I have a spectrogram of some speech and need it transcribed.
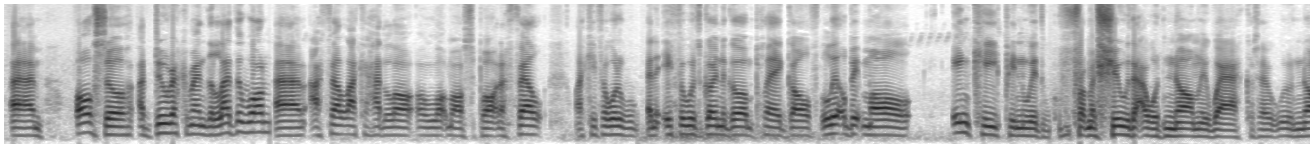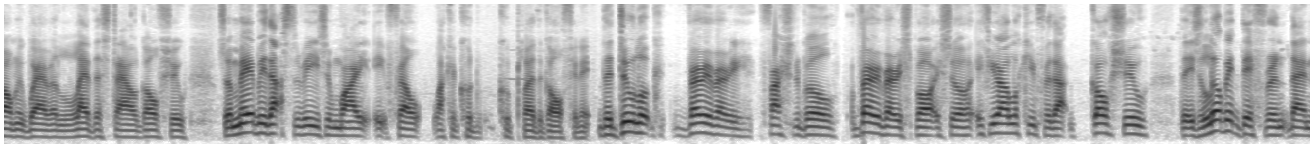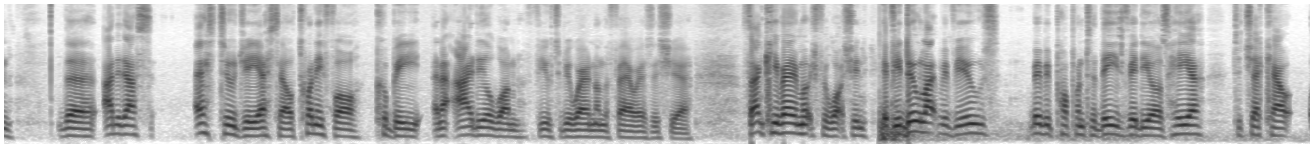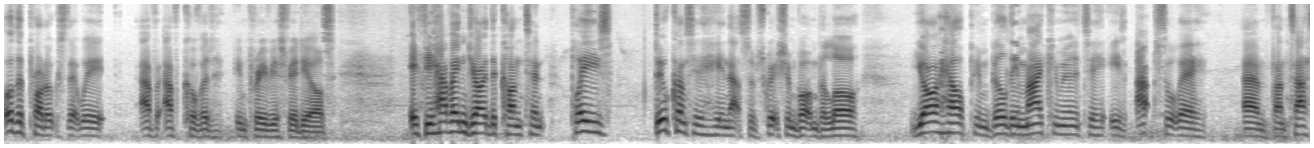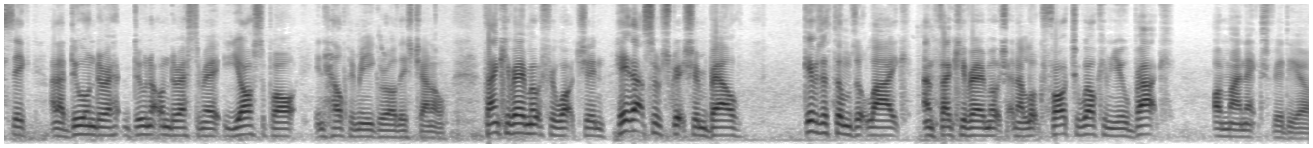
Um, also, I do recommend the leather one. Um, I felt like I had a lot, a lot more support, and I felt like if I would, and if I was going to go and play golf, a little bit more in keeping with from a shoe that I would normally wear because I would normally wear a leather style golf shoe. So maybe that's the reason why it felt like I could could play the golf in it. They do look very very fashionable very very sporty. So if you are looking for that golf shoe that is a little bit different then the Adidas S2G SL 24 could be an ideal one for you to be wearing on the fairways this year. Thank you very much for watching. If you do like reviews maybe pop onto these videos here to check out other products that we have, have covered in previous videos. If you have enjoyed the content, please do consider hitting that subscription button below. Your help in building my community is absolutely um, fantastic and I do, under, do not underestimate your support in helping me grow this channel. Thank you very much for watching. Hit that subscription bell, give us a thumbs up like and thank you very much and I look forward to welcoming you back on my next video.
